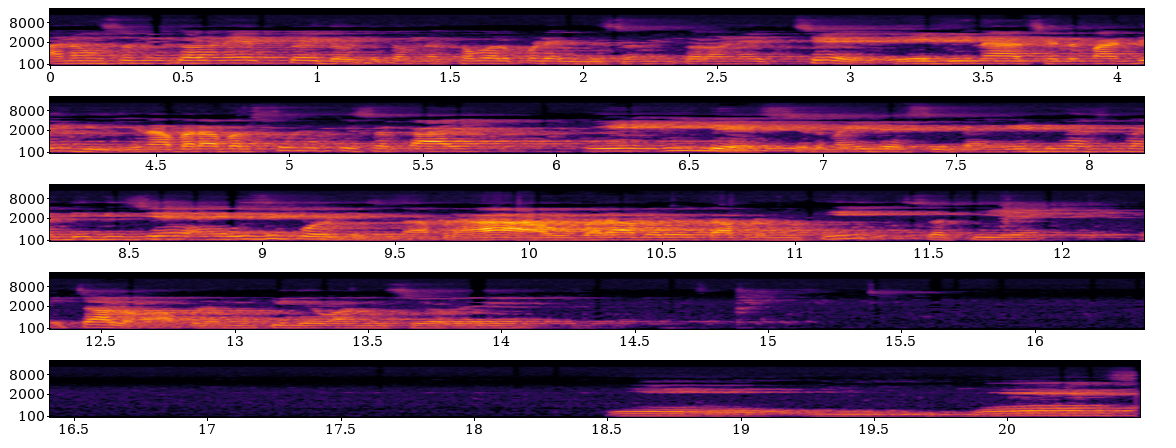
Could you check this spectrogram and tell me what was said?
આને હું સમીકરણ એક કહી દઉં તો તમને ખબર પડે કે સમીકરણ એક છે એ ડીના છેદમાં ડીબી એના બરાબર શું મૂકી શકાય? એ ઈ ડેશ છેદમાં ઈ ડેશ થીટા એડીના છેદમાં ડીબી છે, એ ઇઝ ઇક્વલ છે. આપણે હા, આવું બરાબર હોય તો આપણે મૂકી શકીએ. તો ચાલો, આપણે મૂકી દેવાનું છે હવે. એ ઈ ડેશ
